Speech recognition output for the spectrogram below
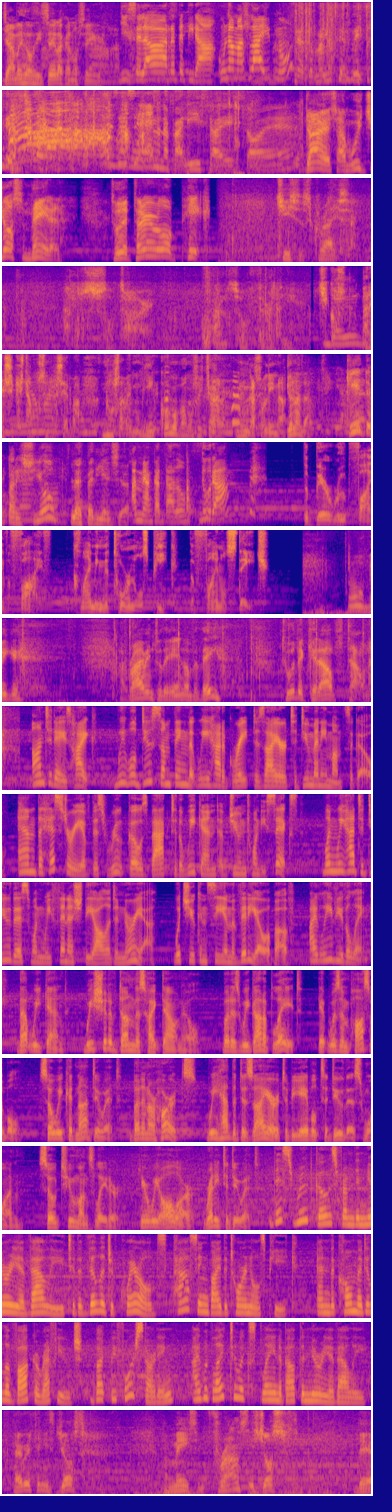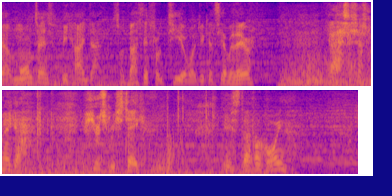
Ya me dijo Gisela que no sigue. Gisela repetirá una más light, ¿no? Para tomar la cerveza. es una paliza esto, ¿eh? Guys, and we just made it to the Terminal Peak. Jesus Christ. I'm so tired. I'm so thirsty. Chicos, parece que estamos en reserva. No sabemos bien cómo vamos a echar gasolina. Yolanda, ¿qué te pareció la experiencia? A mí me ha encantado. ¿Dura? The bare Route 5 of 5, climbing the Tornals Peak, the final stage. We'll be arriving to the end of the day to the Keralp town. On today's hike, we will do something that we had a great desire to do many months ago. And the history of this route goes back to the weekend of June 26th, when we had to do this when we finished the Ala de Nuria, which you can see in the video above. I leave you the link. That weekend, we should have done this hike downhill. But as we got up late, it was impossible, so we could not do it. But in our hearts, we had the desire to be able to do this one. So two months later, here we all are, ready to do it. This route goes from the Nuria Valley to the village of Queralbs, passing by the Tornals Peak and the Coma de la Vaca Refuge. But before starting, I would like to explain about the Nuria Valley. Everything is just amazing. France is just the mountains behind that. So that's the frontier, what you can see over there. Yes, I just make a huge mistake. Instead of going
